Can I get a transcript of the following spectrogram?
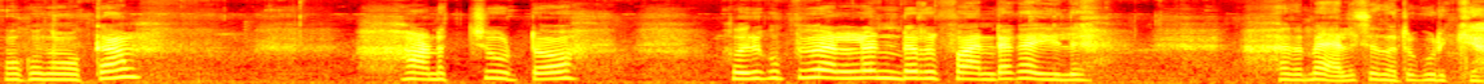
നമുക്ക് നോക്കാം. അണച്ചു കിട്ടോ ഒരു കുപ്പി വെള്ളം ഉണ്ട് റിഫാന്റെ കയ്യിൽ അത് മേലെ ചെന്നിട്ട് കുടിക്കുക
